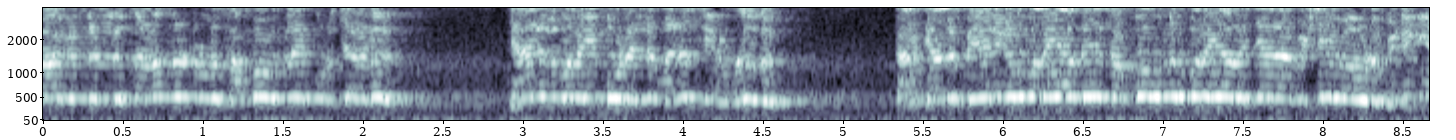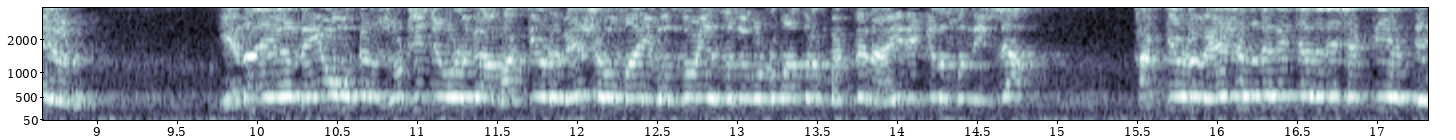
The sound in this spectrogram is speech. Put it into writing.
ഭാഗങ്ങളിലും നടന്നിട്ടുള്ള സംഭവങ്ങളെ കുറിച്ചാണ് ഞാനിത് പറയുമ്പോൾ എന്റെ മനസ്സിലുള്ളത്. തൽക്കാലം പേരുകൾ പറയാതെ സംഭവങ്ങൾ പറയാതെ ഞാൻ ആ വിഷയം അവിടെ വിടുകയാണ്. ഏതായാലും ദൈവമൊക്കെ സൂക്ഷിച്ചു കൊള്ളുക. ഭക്തിയുടെ വേഷവുമായി വന്നു എന്നതുകൊണ്ട് മാത്രം ഭക്തനായിരിക്കണമെന്നില്ല. ഭക്തിയുടെ വേഷം ധരിച്ചതിന് себе, прежде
